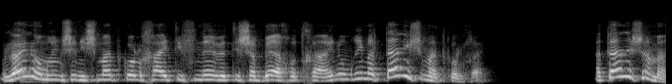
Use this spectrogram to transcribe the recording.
לא היינו אומרים שנשמת כל חי תפנה ותשבח אותך, היינו אומרים אתה נשמת כל חי. אתה הנשמה.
